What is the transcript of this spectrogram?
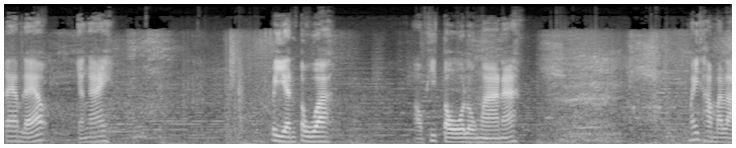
แต้มแล้ว ยังไง เปลี่ยนตัว เอาพี่โตลงมานะ ไม่ทำอะไร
